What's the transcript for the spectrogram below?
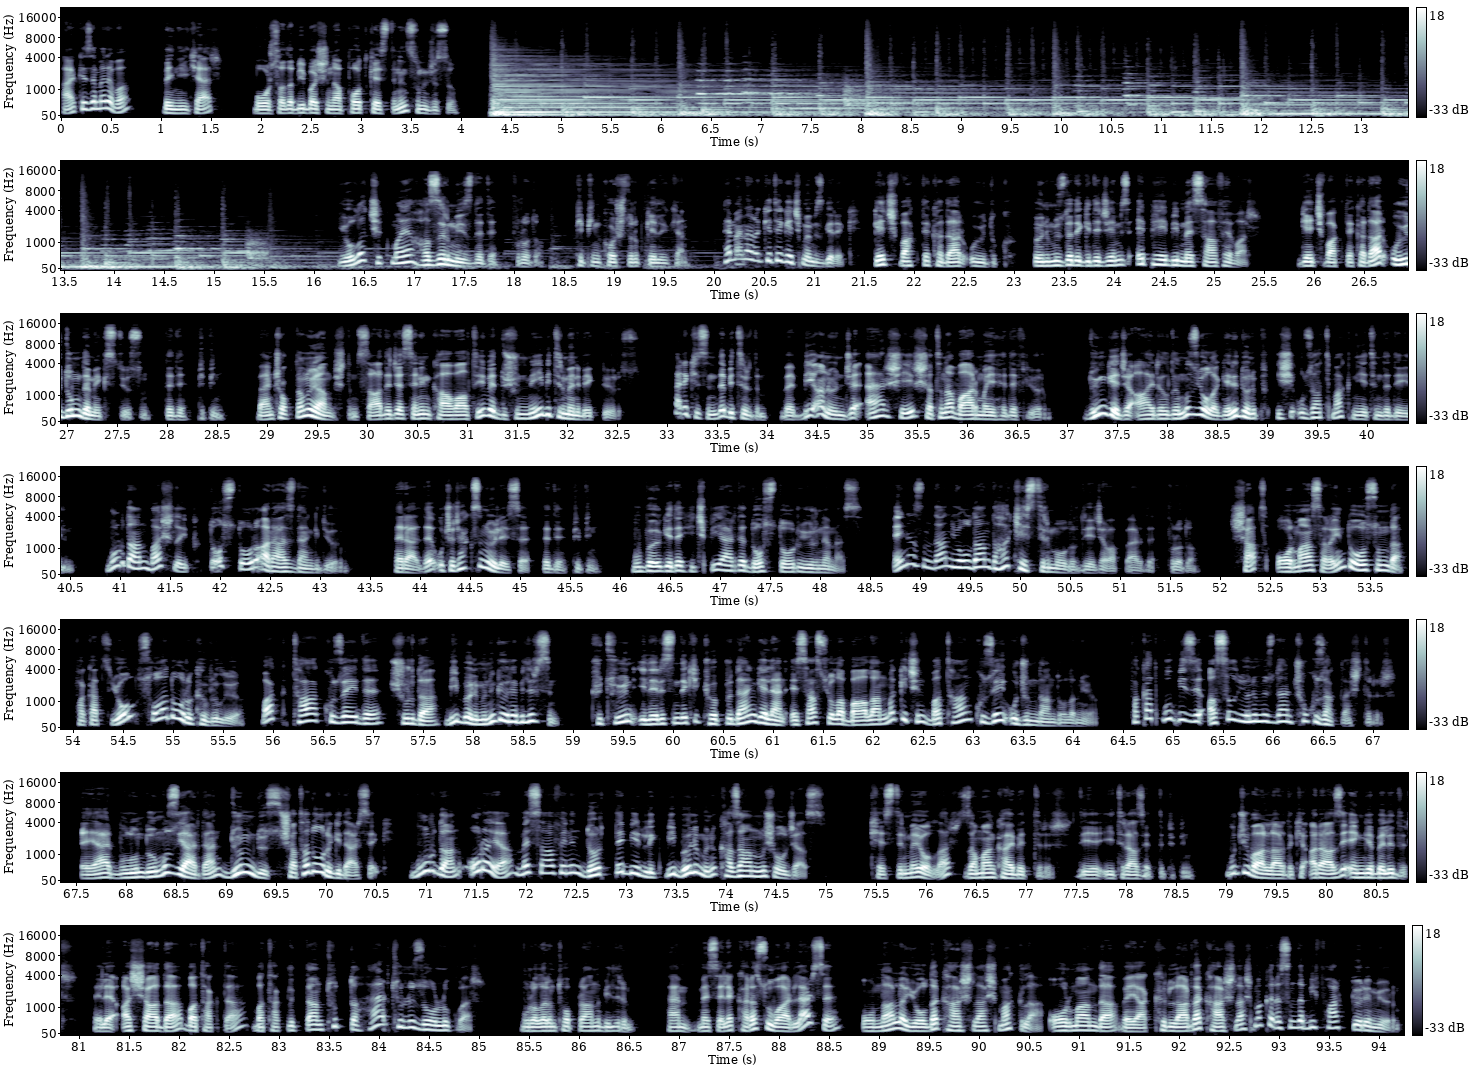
Herkese merhaba. Ben İlker. Borsada Bir Başına podcast'inin sunucusu. Yola çıkmaya hazır mıyız dedi Frodo. Pippin koşturup gelirken. Hemen harekete geçmemiz gerek. Geç vakte kadar uyuduk. Önümüzde de gideceğimiz epey bir mesafe var. Geç vakte kadar uyudum demek istiyorsun dedi Pippin. Ben çoktan uyanmıştım. Sadece senin kahvaltıyı ve düşünmeyi bitirmeni bekliyoruz. Her ikisini de bitirdim ve bir an önce Erşehir şatına varmayı hedefliyorum. Dün gece ayrıldığımız yola geri dönüp işi uzatmak niyetinde değilim. Buradan başlayıp dost doğru araziden gidiyorum. Herhalde uçacaksın öyleyse dedi Pippin. Bu bölgede hiçbir yerde dost doğru yürünemez. En azından yoldan daha kestirme olur diye cevap verdi Frodo. Şat orman sarayın doğusunda fakat yol sola doğru kıvrılıyor. Bak ta kuzeyde şurada bir bölümünü görebilirsin. Kütüğün ilerisindeki köprüden gelen esas yola bağlanmak için batağın kuzey ucundan dolanıyor. Fakat bu bizi asıl yönümüzden çok uzaklaştırır. Eğer bulunduğumuz yerden dümdüz şata doğru gidersek buradan oraya mesafenin dörtte birlik bir bölümünü kazanmış olacağız. Kestirme yollar zaman kaybettirir diye itiraz etti Pipin. Bu civarlardaki arazi engebelidir. Hele aşağıda, batakta, bataklıktan tut da her türlü zorluk var. Buraların toprağını bilirim. Hem mesele kara suvarilerse onlarla yolda karşılaşmakla ormanda veya kırlarda karşılaşmak arasında bir fark göremiyorum.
